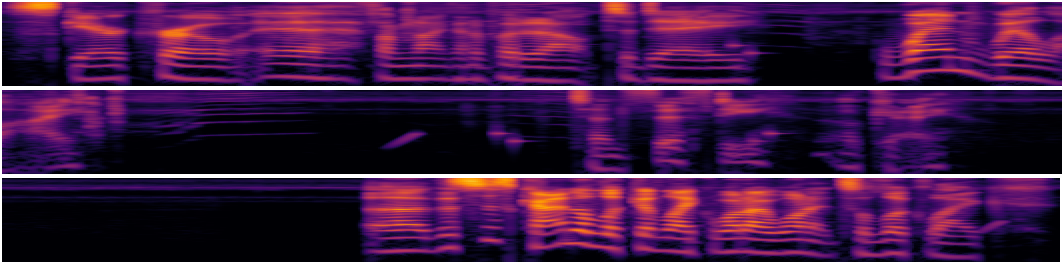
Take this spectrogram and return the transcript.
Scarecrow, eh, if I'm not to put it out today. When will I? 1050, okay. Uh, this is kind of looking like what I want it to look like.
